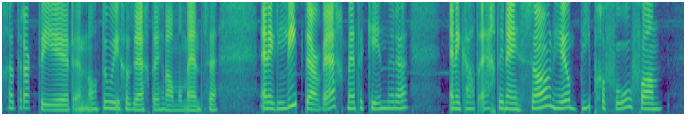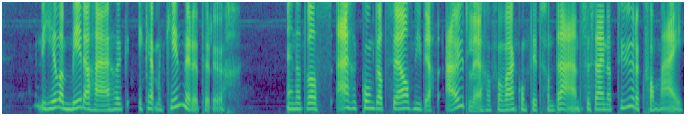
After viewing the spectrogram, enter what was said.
getrakteerd en nog doei gezegd tegen allemaal mensen. En ik liep daar weg met de kinderen. En ik had echt ineens zo'n heel diep gevoel van die hele middag eigenlijk. Ik heb mijn kinderen terug. En dat was, eigenlijk kon ik dat zelf niet echt uitleggen van waar komt dit vandaan. Ze zijn natuurlijk van mij.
